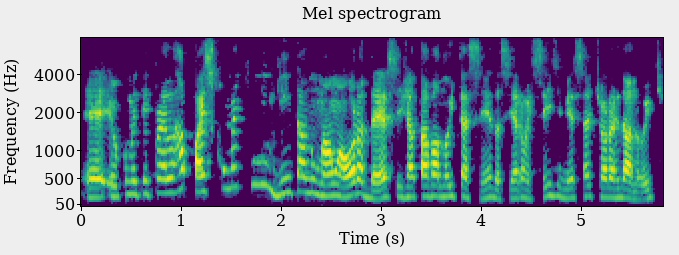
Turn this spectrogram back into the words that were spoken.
É, eu comentei para ela, rapaz, como é que ninguém está no mar uma hora dessa e já estava anoitecendo, assim, eram as seis e meia, sete horas da noite.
